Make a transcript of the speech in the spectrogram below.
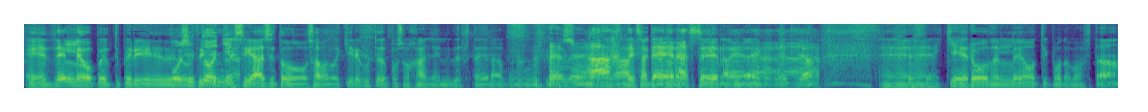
Ε, δεν λέω ότι, περι... ότι Ποζιτόνια. πλησιάζει το Σαββατοκύριακο, ούτε πόσο χάλια είναι η Δευτέρα που την Ναι, μισούμε. ναι, Αχ, Α, τσαγκάρα Δευτέρα Δευτέρα, ναι, σήμερα. και τέτοια. Αχ. Ε, καιρό δεν λέω, τίποτα από αυτά.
